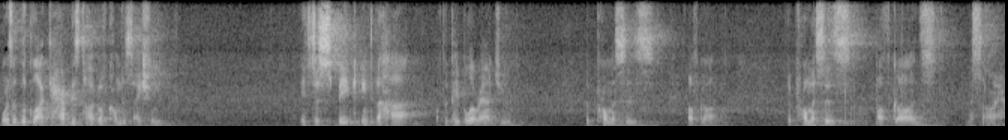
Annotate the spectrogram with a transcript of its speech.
What does it look like to have this type of conversation? It's to speak into the heart of the people around you the promises of God, the promises of God's Messiah.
